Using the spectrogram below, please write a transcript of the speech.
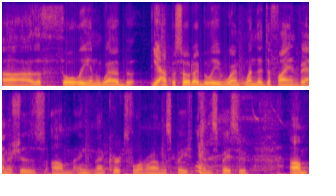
uh, the Tholian Web Yeah. episode, I believe, when, when the Defiant vanishes um, and then Kirk's floating around in the space in the spacesuit. Um,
